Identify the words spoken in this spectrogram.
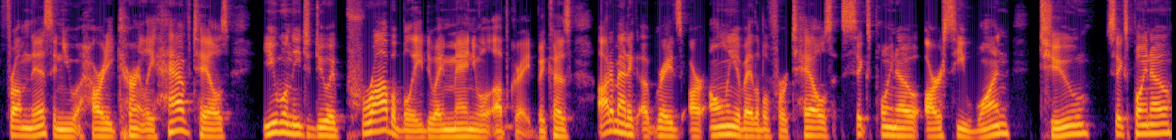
from this and you already currently have Tails, you will need to do a probably do a manual upgrade because automatic upgrades are only available for Tails 6.0 RC1 to 6.0.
